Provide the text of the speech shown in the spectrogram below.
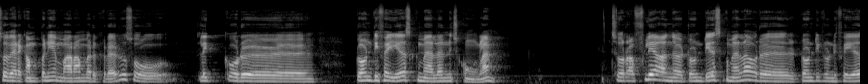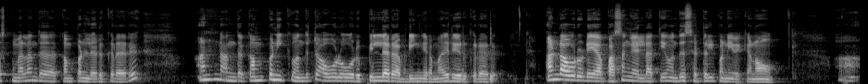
ஸோ வேறு கம்பெனியே மாறாமல் இருக்கிறாரு. ஸோ லைக் ஒரு டுவெண்ட்டி ஃபைவ் இயர்ஸ்க்கு மேலேன்னு வச்சுக்கோங்களேன். ஸோ ரஃப்லி அந்த டுவெண்ட்டி இயர்ஸ்க்கு மேலே அவர் டுவெண்ட்டி டுவெண்ட்டி ஃபைவ் இயர்ஸ்க்கு மேலே அந்த கம்பெனியில் இருக்கிறாரு. அண்ட் அந்த கம்பெனிக்கு வந்துட்டு அவ்வளோ ஒரு பில்லர் அப்படிங்கிற மாதிரி இருக்கிறாரு. அண்ட் அவருடைய பசங்க எல்லாத்தையும் வந்து செட்டில் பண்ணி வைக்கணும். ஆஹ்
